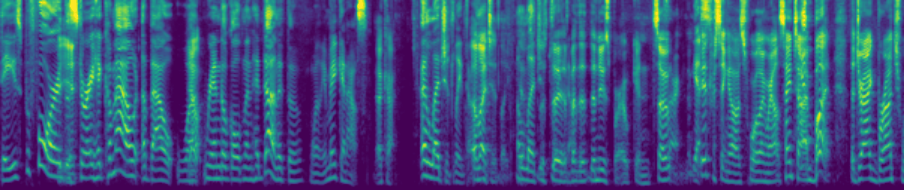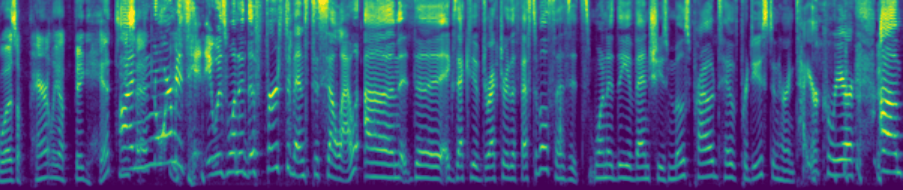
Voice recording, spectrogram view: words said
days before the story had come out about what Yep. Randall Goldman had done at the William Aiken House. Okay. Allegedly. Allegedly. yes. Allegedly The- but the, the news broke. And so Yes. interesting, I was swirling around at the same time. But the drag brunch was apparently a big hit. Enormous hit. It was one of the first events to sell out. Um, the executive director of the festival says it's one of the events she's most proud to have produced in her entire career. um,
